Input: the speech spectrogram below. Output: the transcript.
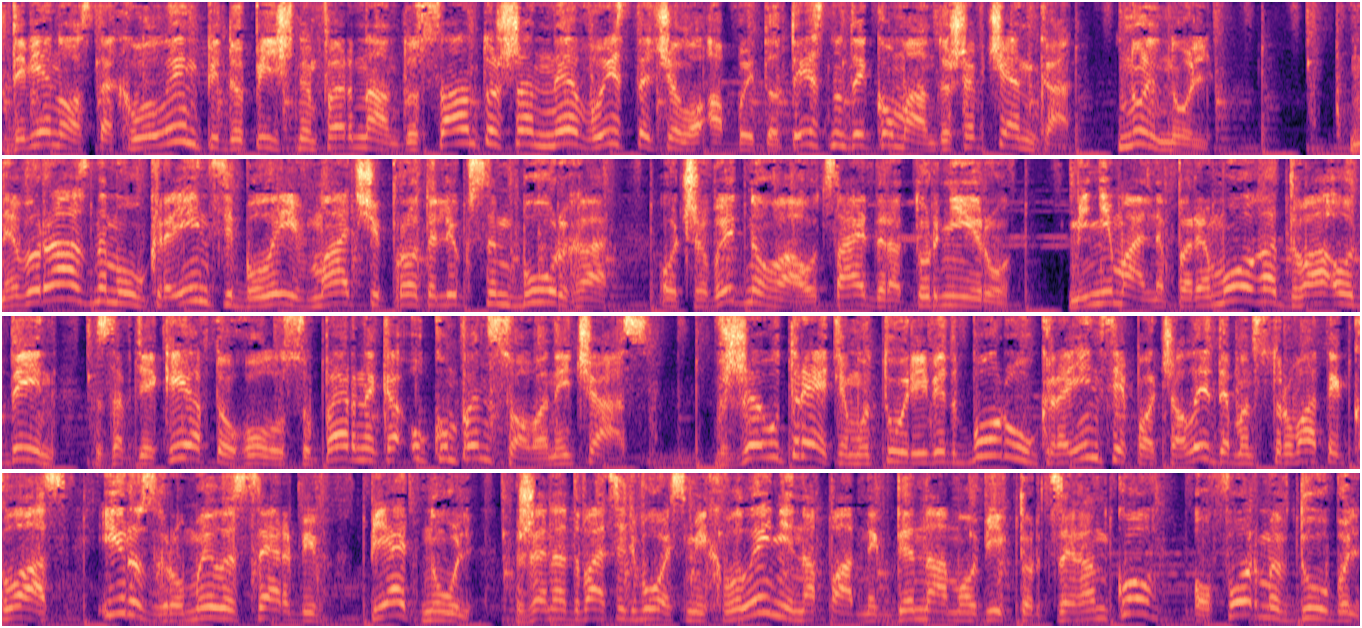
90 хвилин підопічним Фернанду Сантуша не вистачило, аби дотиснути команду Шевченка. 0-0. Невиразними українці були і в матчі проти Люксембурга, очевидного аутсайдера турніру. Мінімальна перемога 2-1 завдяки автоголу суперника у компенсований час. Вже у третьому турі відбору українці почали демонструвати клас і розгромили сербів 5-0. Вже на 28-й хвилині нападник Динамо Віктор Циганков оформив дубль.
